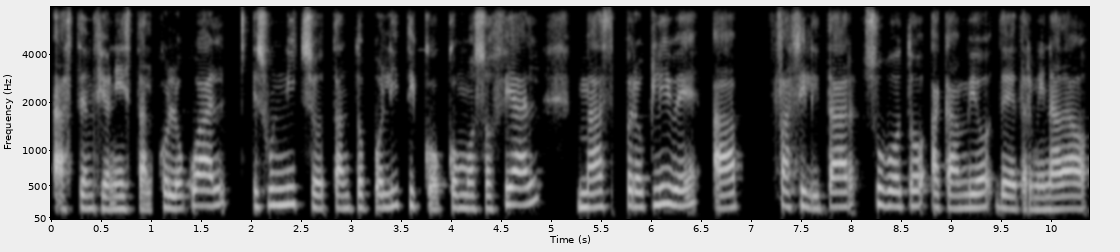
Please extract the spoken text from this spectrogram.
abstencionistas, con lo cual es un nicho tanto político como social más proclive a facilitar su voto a cambio de determinado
